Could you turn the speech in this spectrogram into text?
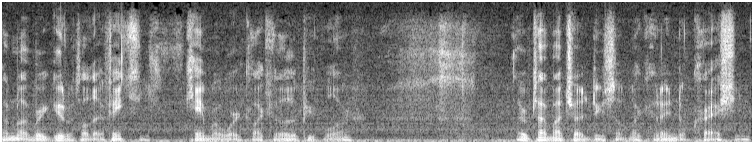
I'm not very good with all that fancy camera work like the other people are. Every time I try to do something like that, I end up crashing.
